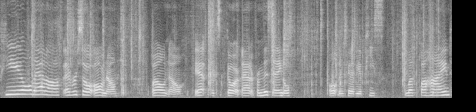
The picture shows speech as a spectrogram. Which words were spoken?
peel that off ever so, oh no. Oh no. Yeah, let's go at it from this angle. Oh, there's gonna be a piece left behind.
